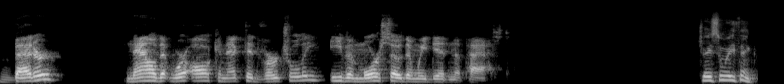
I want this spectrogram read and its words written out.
better now that we're all connected virtually, even more so than we did in the past. Jason, what do you think?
